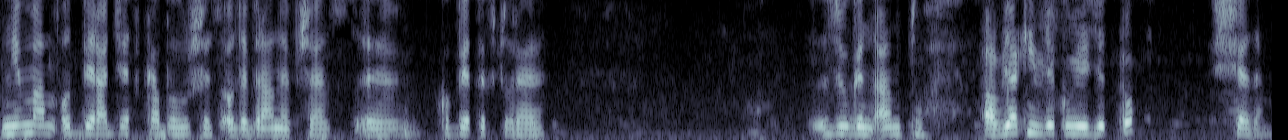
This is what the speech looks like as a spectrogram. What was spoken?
nie mam odbierać dziecka, bo już jest odebrane przez e, kobiety, które z Jugendamtu. A w jakim wieku jest dziecko? Siedem.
